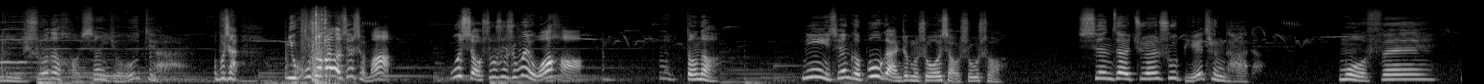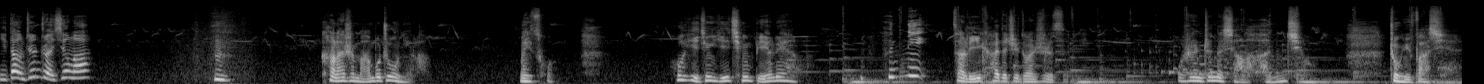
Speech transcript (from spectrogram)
你说的好像有点儿……不是，你胡说八道些什么？我小叔叔是为我好。等等，你以前可不敢这么说我小叔叔，现在居然说别听他的，莫非你当真转性了？嗯，看来是瞒不住你了。没错，我已经移情别恋了。你在离开的这段日子里，我认真的想了很久，终于发现，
